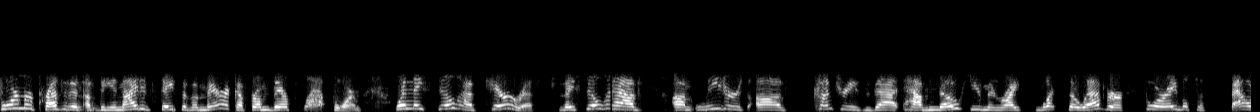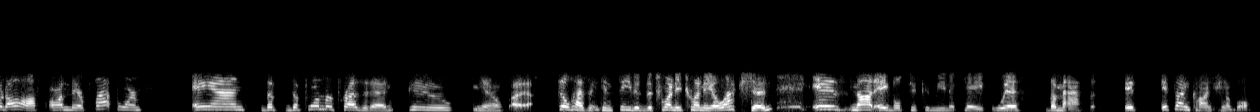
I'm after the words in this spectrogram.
former president of the United States of America from their platform when they still have terrorists, they still have um, leaders of countries that have no human rights whatsoever who are able to spout off on their platform. And the, the former president, who, you know, uh, still hasn't conceded the 2020 election, is not able to communicate with the masses. It's, it's unconscionable.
